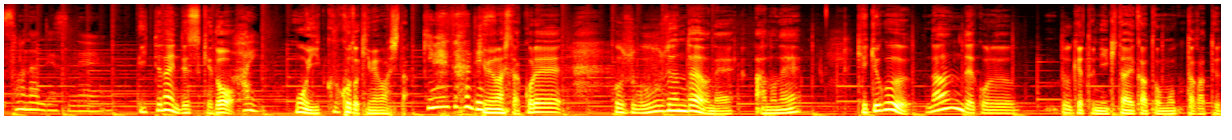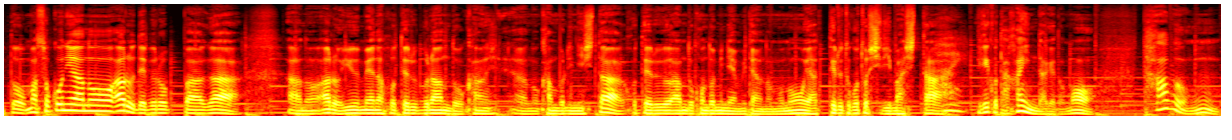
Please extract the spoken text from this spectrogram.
そうなんですね。行ってないんですけどはい。もう行くこと決めました。決めたんです決めました。これこれ偶然だよね。あのね結局なんでこれプーケットに行きたいかと思ったかというと、まあ、そこにあのあるデベロッパーがあのある有名なホテルブランドをかんあの冠にしたホテルコンドミニアムみたいなものをやってるってことを知りました、はい。で結構高いんだけども多分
